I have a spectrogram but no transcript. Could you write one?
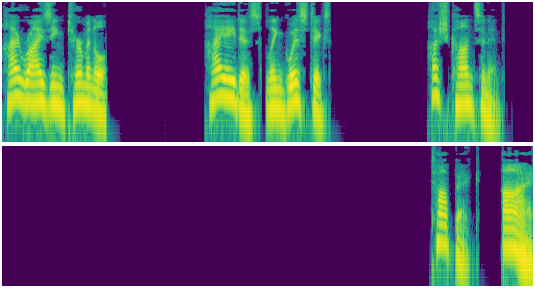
High rising terminal. Hiatus linguistics. Hush consonant. Topic I.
